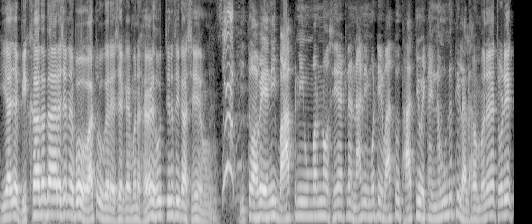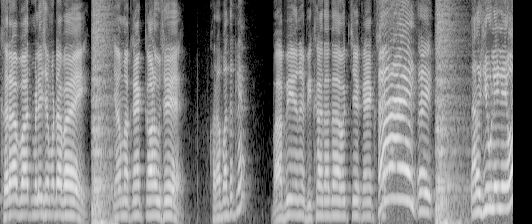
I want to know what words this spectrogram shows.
એ આજે ભીખા દાદા હારે છે ને બહુ વાતું કરે છે કે મને હેળ હુજતી નથી કા છે હું. એ તો હવે એની બાપની ઉંમરનો છે એટલે નાની મોટી વાતો થતી હોય કઈ નવું નથી લાલા. મને થોડી ખરાબ વાત મળી છે મોટા ભાઈ કે આમાં કાંઈક કાળું છે. ખરાબ વાત એટલે? ભાભી અને ભીખા દાદા વચ્ચે કંઈક! તારો જીવ લઈ લે હો.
